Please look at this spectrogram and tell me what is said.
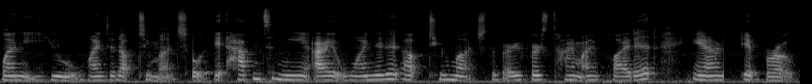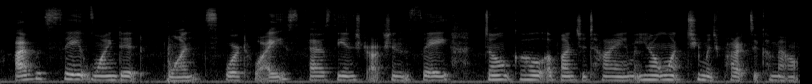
when you wind it up too much. So it happened to me, I winded it up too much the very first time I applied it and it broke. I would say wind it once or twice as the instructions say don't go a bunch of time. You don't want too much product to come out.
